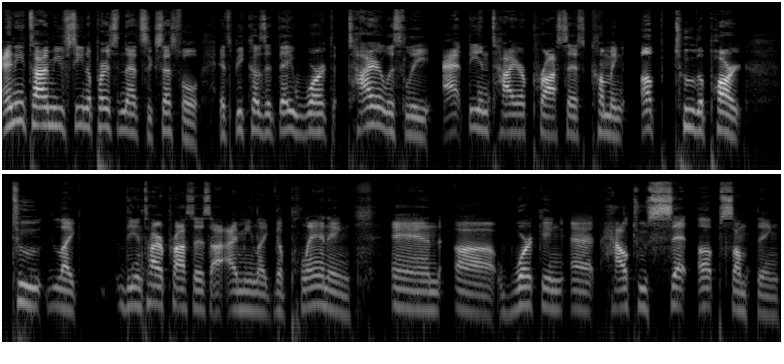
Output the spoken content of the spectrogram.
Anytime you've seen a person that's successful, it's because that they worked tirelessly at the entire process coming up to the part to like the entire process. I mean, like the planning and uh, working at how to set up something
